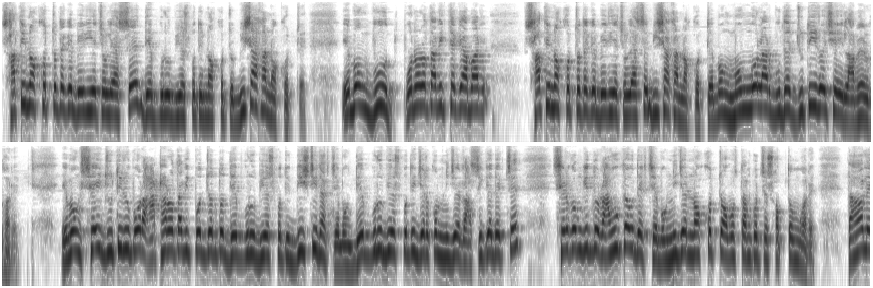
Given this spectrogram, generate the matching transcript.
সাতই নক্ষত্র থেকে বেরিয়ে চলে আসছে। দেবগুরু বৃহস্পতির নক্ষত্র, বিশাখা নক্ষত্রে। এবং বুধ পনেরো তারিখ থেকে আবার সাতই নক্ষত্র থেকে বেরিয়ে চলে আসছে বিশাখা নক্ষত্র এবং মঙ্গল আর বুধের জুতিই রয়েছে এই লাভের ঘরে। এবং সেই জুতির উপর আঠারো তারিখ পর্যন্ত দেবগুরু বৃহস্পতির দৃষ্টি থাকছে এবং দেবগুরু বৃহস্পতি যেরকম নিজের রাশিকে দেখছে, সেরকম কিন্তু রাহুকেও দেখছে এবং নিজের নক্ষত্র অবস্থান করছে সপ্তম ঘরে। তাহলে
